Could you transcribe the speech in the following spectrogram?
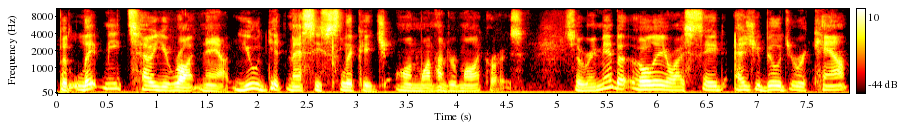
But let me tell you right now you would get massive slippage on 100 micros. So remember earlier I said as you build your account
